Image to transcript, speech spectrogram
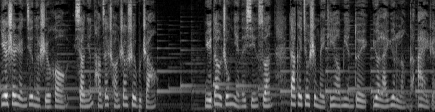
夜深人静的时候，小宁躺在床上睡不着。女到中年的心酸，大概就是每天要面对越来越冷的爱人、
